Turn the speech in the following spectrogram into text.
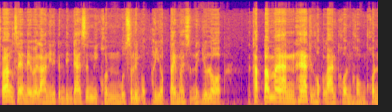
ฝรั่งเศสในเวลานี้เนี่ยเป็นดินแดนซึ่งมีคนมุสลิมอพยพไปมากที่สุดในยุโรป นะครับประมาณ 5-6 ล้านคนของคน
